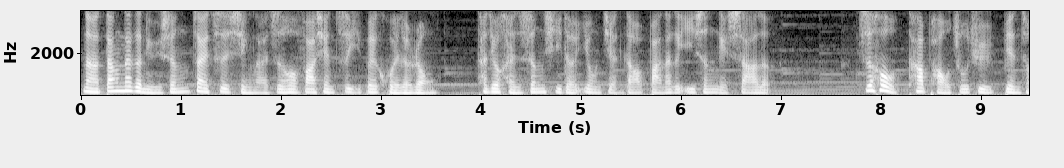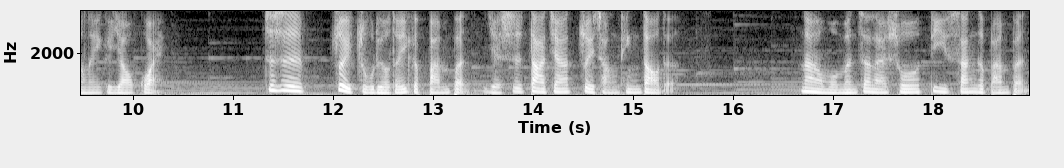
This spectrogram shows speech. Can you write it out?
那当那个女生再次醒来之后，发现自己被毁了容，她就很生气的用剪刀把那个医生给杀了。之后，她跑出去变成了一个妖怪。这是最主流的一个版本，也是大家最常听到的。那我们再来说第三个版本，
